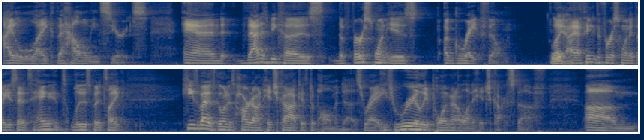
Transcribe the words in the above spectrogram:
I like the Halloween series. And that is because the first one is a great film. Like Yeah. I I think the first one, like you said, it's hang, it's loose, but it's like he's about as going as hard on Hitchcock as De Palma does, right? He's really pulling on a lot of Hitchcock stuff. Um,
